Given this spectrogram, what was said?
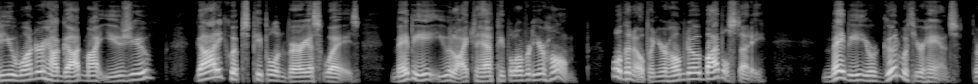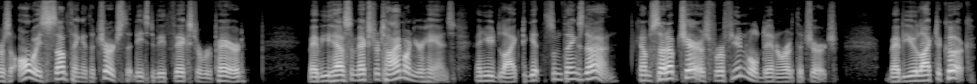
Do you wonder how God might use you? God equips people in various ways. Maybe you like to have people over to your home. Well, then open your home to a Bible study. Maybe you're good with your hands. There's always something at the church that needs to be fixed or repaired. Maybe you have some extra time on your hands and you'd like to get some things done. Come set up chairs for a funeral dinner at the church. Maybe you like to cook.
